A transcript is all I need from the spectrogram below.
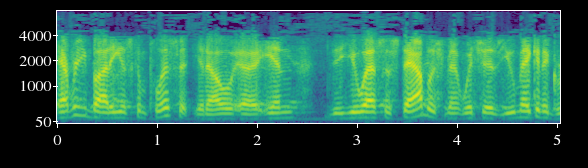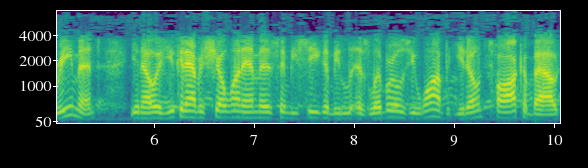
everybody is complicit, you know, uh, in the U.S. establishment, which is you make an agreement. You know, if you can have a show on MSNBC, you can be as liberal as you want, but you don't talk about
